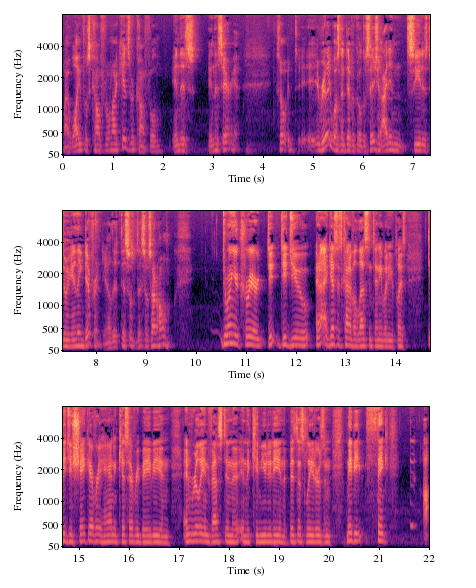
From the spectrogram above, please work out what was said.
My wife was comfortable. My kids were comfortable in this in this area. So it, it really wasn't a difficult decision. I didn't see it as doing anything different. You know, this was this was our home. During your career, did, did you? And I guess it's kind of a lesson to anybody who plays did you shake every hand and kiss every baby and and really invest in the in the community and the business leaders and maybe think uh,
